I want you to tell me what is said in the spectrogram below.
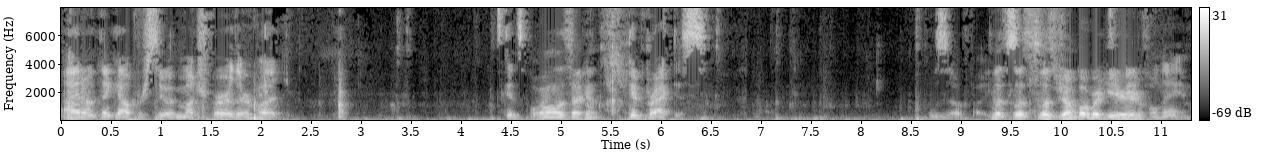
I don't think I'll pursue it much further. But it's good sport, hold on a second. good practice. Zopha. Let's let's let's jump over It's a here. beautiful name.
